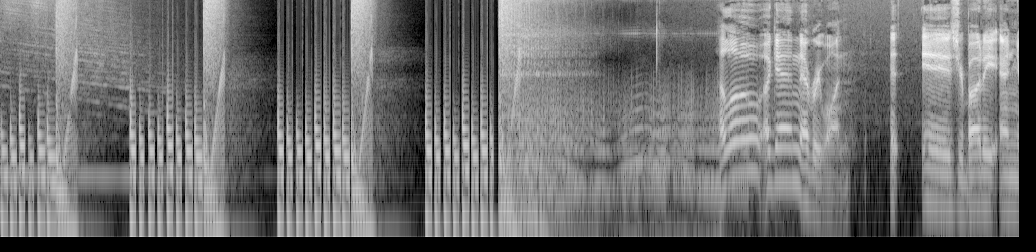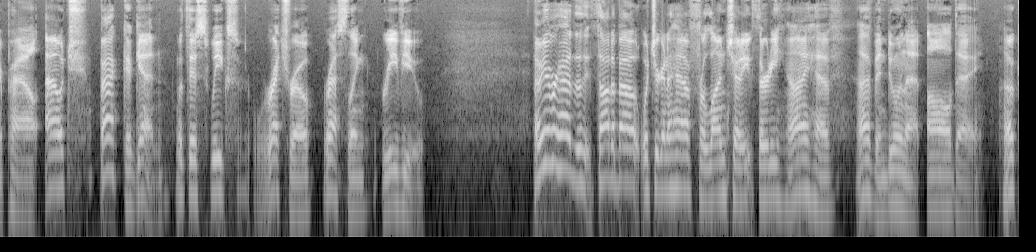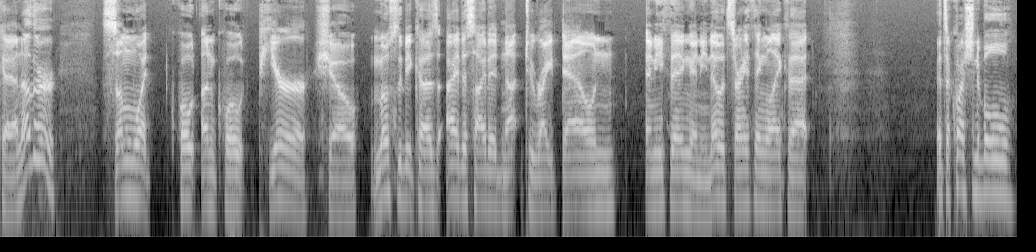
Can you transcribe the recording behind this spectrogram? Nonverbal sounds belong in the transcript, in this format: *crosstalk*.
Hello again, everyone. It is your buddy and your pal Ouch back again with this week's retro wrestling review. Have you ever had the thought about what you're going to have for lunch at 8:30? I have. I've been doing that all day. Okay, another somewhat quote unquote pure show, mostly because I decided not to write down anything, any notes or anything like that. It's a questionable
